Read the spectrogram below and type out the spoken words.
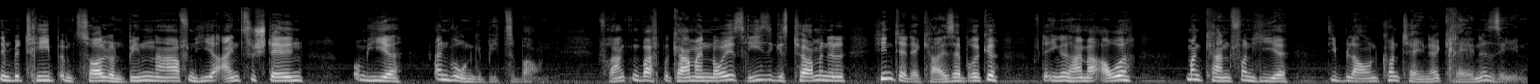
den Betrieb im Zoll- und Binnenhafen hier einzustellen, um hier ein Wohngebiet zu bauen. Frankenbach bekam ein neues riesiges Terminal hinter der Kaiserbrücke auf der Ingelheimer Aue. Man kann von hier die blauen Containerkräne sehen.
